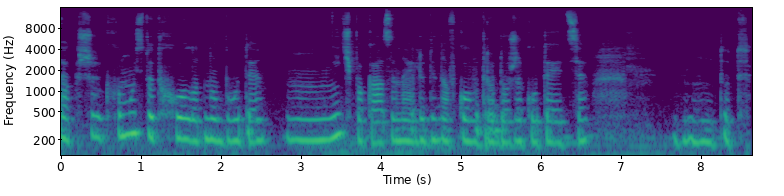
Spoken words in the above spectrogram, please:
Так, що комусь тут холодно буде. Ніч показана, людина в ковдру дуже кутається. Тут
